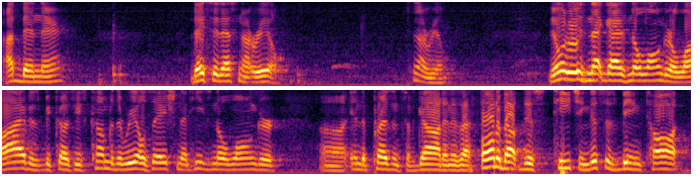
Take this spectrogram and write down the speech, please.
I've been there. They say that's not real. It's not real. The only reason that guy's no longer alive is because he's come to the realization that he's no longer uh, in the presence of God. And as I thought about this teaching, this is being taught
